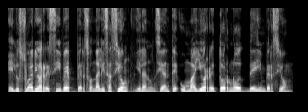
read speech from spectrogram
El usuario recibe personalización y el anunciante un mayor retorno de inversión.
